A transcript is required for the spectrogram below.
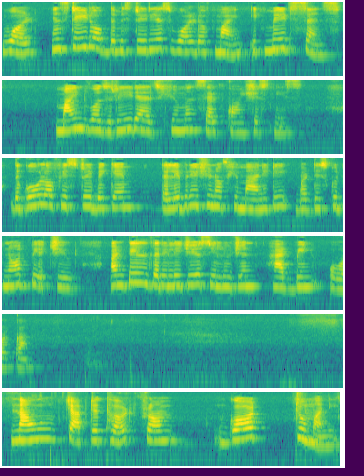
world instead of the mysterious world of mind, it made sense. Mind was read as human self consciousness. The goal of history became the liberation of humanity, but this could not be achieved until the religious illusion had been overcome. Now, chapter 3rd from God to money.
